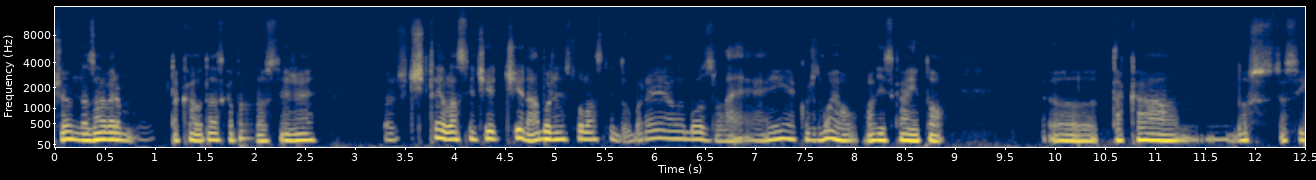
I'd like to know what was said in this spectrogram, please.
čo na záver taká otázka proste, že či to je vlastne, či, či je náboženstvo vlastne dobré alebo zlé. Akože z môjho hľadiska je to taká dosť asi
